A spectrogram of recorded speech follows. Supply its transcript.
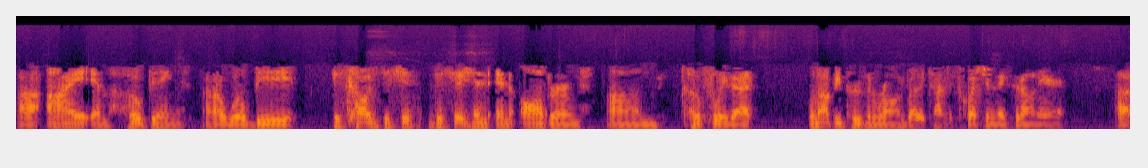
uh, I am hoping uh, will be his college de- decision in Auburn. Um, hopefully that will not be proven wrong by the time this question makes it on air. Uh,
